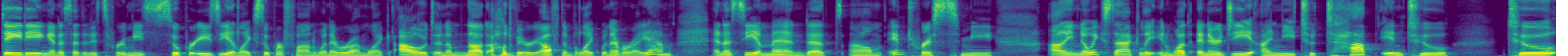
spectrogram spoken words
dating and i said that it's for me super easy and like super fun whenever i'm like out and i'm not out very often but like whenever i am and i see a man that um, interests me i know exactly in what energy i need to tap into to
